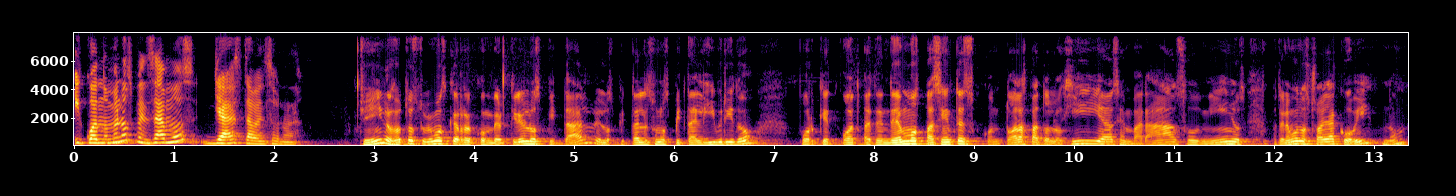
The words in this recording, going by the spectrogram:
y cuando menos pensamos, ya estaba en Sonora. Sí, nosotros tuvimos que reconvertir el hospital. El hospital es un hospital híbrido porque atendemos pacientes con todas las patologías, embarazos, niños, pero tenemos nuestro área COVID, ¿no?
